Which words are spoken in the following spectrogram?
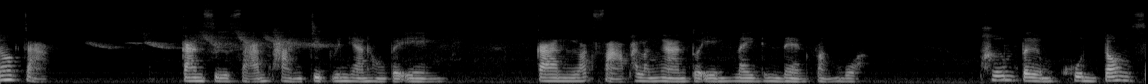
นอกจากการสื่อสารผ่านจิตวิญญาณของตัวเอง การรักษาพลังงานตัวเองในดินแดนฝั่งบวก เพิ่มเติมคุณต้องแส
